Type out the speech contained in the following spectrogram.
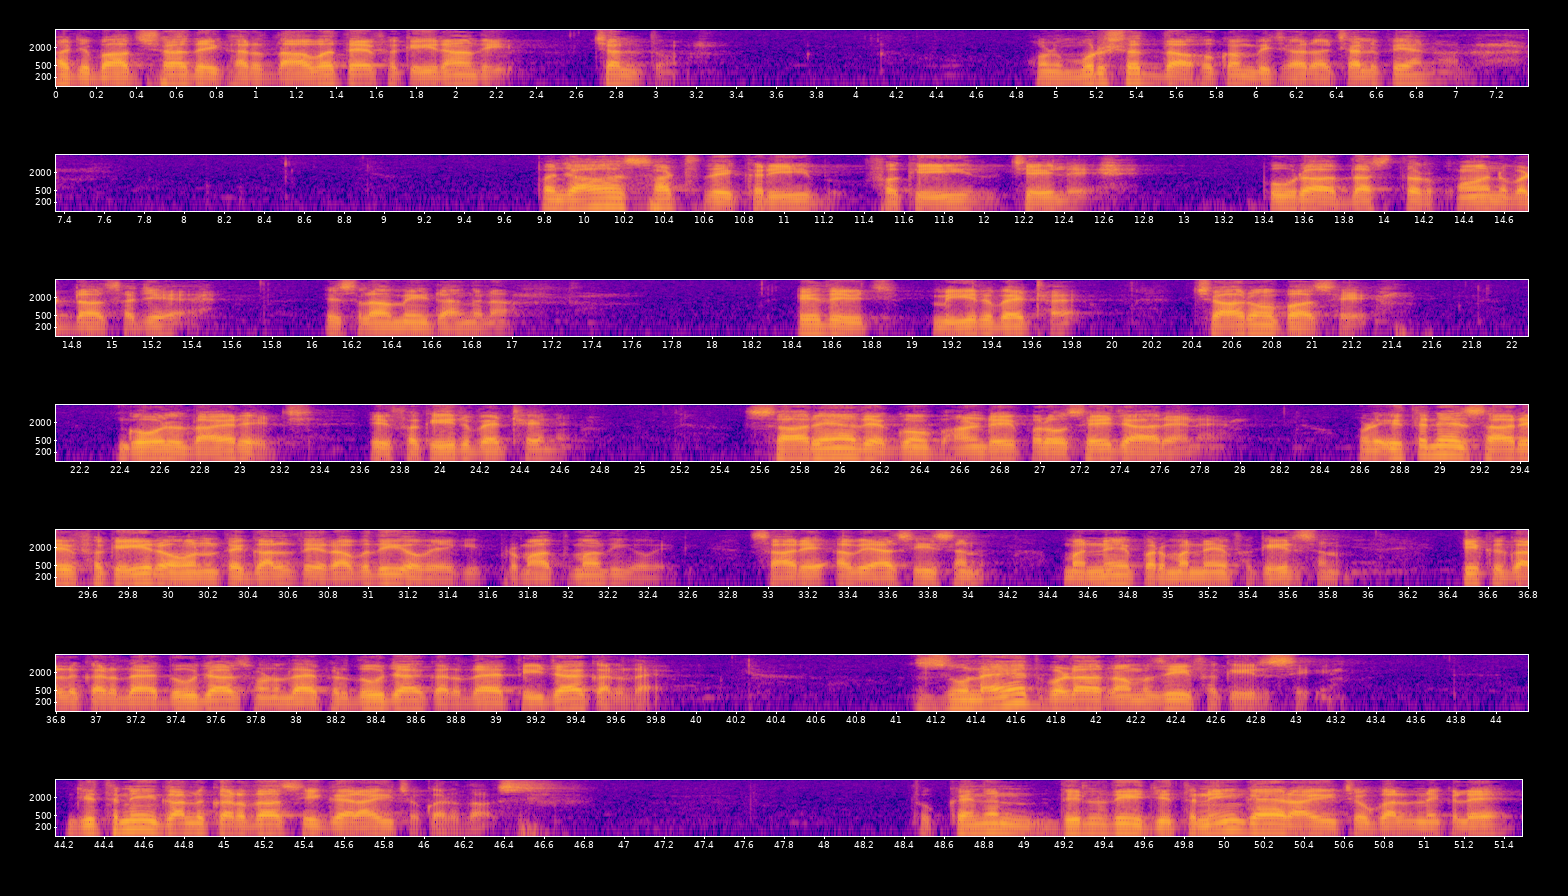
ਅੱਜ ਬਾਦਸ਼ਾਹ ਦੇ ਘਰ ਦਾਵਤ ਹੈ ਫਕੀਰਾਂ ਦੀ, ਚੱਲ ਤੂੰ। ਹੁਣ ਮੁਰਸ਼ਦ ਦਾ ਹੁਕਮ ਵਿਚਾਰਾ ਚੱਲ ਪਿਆ ਨਾਲ। 50 60 ਦੇ ਕਰੀਬ ਫਕੀਰ ਚੇਲੇ, ਪੂਰਾ ਦਸਤਰਖਾਨ ਵੱਡਾ ਸਜਿਆ ਇਸਲਾਮੀ ਢੰਗ ਨਾਲ। ਇਹਦੇ ਵਿੱਚ ਮੀਰ ਬੈਠਾ ਚਾਰੋਂ ਪਾਸੇ ਗੋਲ ਦਾਇਰੇ 'ਚ ਇਹ ਫਕੀਰ ਬੈਠੇ ਨੇ। ਸਾਰਿਆਂ ਦੇ ਅੱਗੋਂ ਭਾਂਡੇ ਪਰੋਸੇ ਜਾ ਰਹੇ ਨੇ। ਹੁਣ ਇਤਨੇ ਸਾਰੇ ਫਕੀਰ ਹੋਣ ਤੇ ਗੱਲ ਤੇ ਰੱਬ ਦੀ ਹੋਵੇਗੀ, ਪ੍ਰਮਾਤਮਾ ਦੀ ਹੋਵੇਗੀ। ਸਾਰੇ ਅਵਿਆਸੀ ਸਨ, ਮੰਨੇ ਪਰ ਮੰਨੇ ਫਕੀਰ ਸਨ। ਇੱਕ ਗੱਲ ਕਰਦਾ ਹੈ, ਦੂਜਾ ਸੁਣਦਾ ਹੈ, ਫਿਰ ਦੂਜਾ ਕਰਦਾ ਹੈ, ਤੀਜਾ ਕਰਦਾ ਹੈ। ਜ਼ੁਨੈਦ ਬੜਾ ਰਮਜ਼ੀ ਫਕੀਰ ਸੀ। ਜਿਤਨੀ ਗੱਲ ਕਰਦਾ ਸੀ, ਗਹਿਰਾਈ ਚੋਂ ਕਰਦਾ ਸੀ। ਤੋ ਕਹਿੰਦੇ ਦਿਲ ਦੀ ਜਿਤਨੀ ਗਹਿਰਾਈ ਚੋਂ ਗੱਲ ਨਿਕਲੇ,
